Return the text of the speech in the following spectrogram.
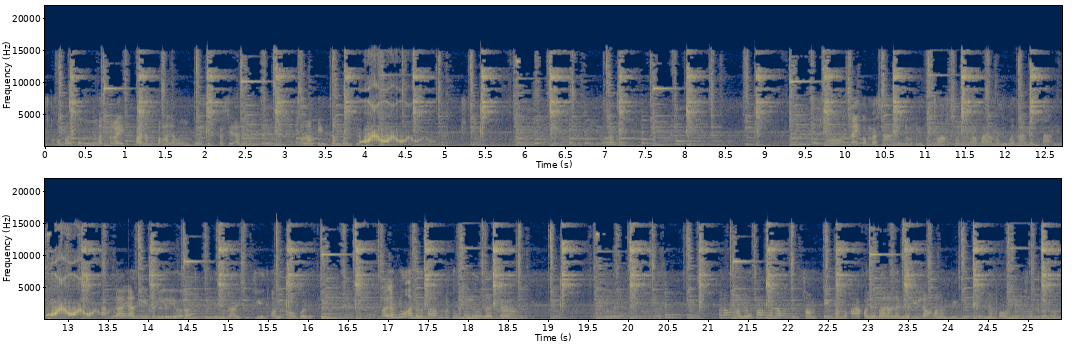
Gusto ko pa itong matry pa ng pangalawang beses kasi ano na ito yun. Walang tintang ganito dito. Kong basahin yung instruction nga para maliwanagan tayo. Apply an even layer on clean dry skin all over face. Alam mo ano, parang natutuyo na siya. Parang ano, parang walang something sa mukha ko. Yung parang naglagay lang ako ng BB cream ng foundation, ganun.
